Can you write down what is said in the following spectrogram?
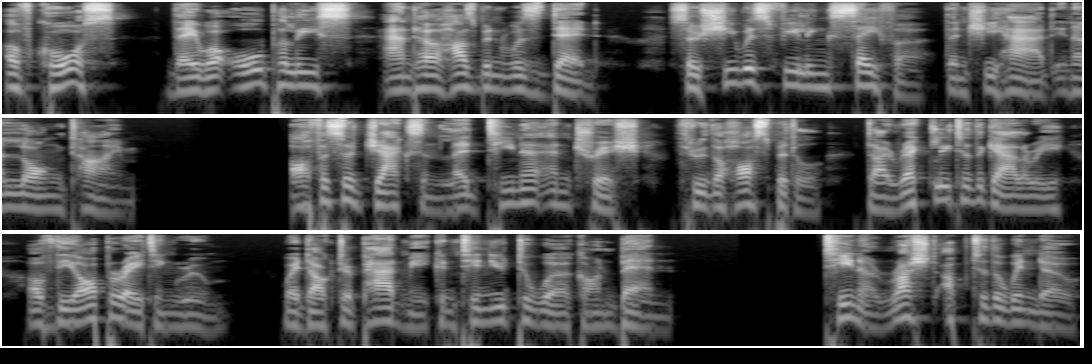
Of course, they were all police, and her husband was dead, so she was feeling safer than she had in a long time. Officer Jackson led Tina and Trish through the hospital directly to the gallery of the operating room, where Dr. Padme continued to work on Ben. Tina rushed up to the window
